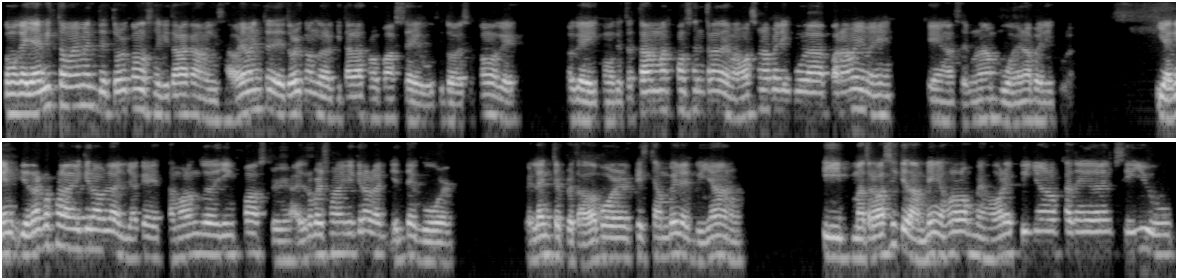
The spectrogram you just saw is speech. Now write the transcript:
Como que ya he visto memes de Thor cuando se quita la camisa. Obviamente de Thor cuando le quita la ropa a Zeus y todo eso. Es como que, ok, como que esto está más concentrado en vamos a hacer una película para memes que en hacer una buena película. Y, y otra cosa de la que quiero hablar, ya que estamos hablando de Jane Foster, hay otra persona que quiero hablar y es de Gore, ¿verdad? Interpretado por Christian Bale, el villano. Y me atrevo a decir que también es uno de los mejores villanos que ha tenido el MCU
